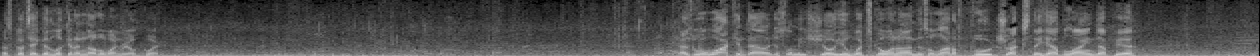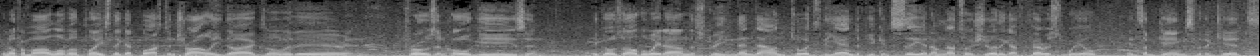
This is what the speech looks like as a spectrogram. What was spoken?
Let's go take a look at another one real quick. As we're walking down, just let me show you what's going on. There's a lot of food trucks they have lined up here. You know, from all over the place. They got Boston trolley dogs over there and frozen hoagies and it goes all the way down the street and then down towards the end, if you can see it, I'm not so sure. They got Ferris wheel and some games for the kids.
